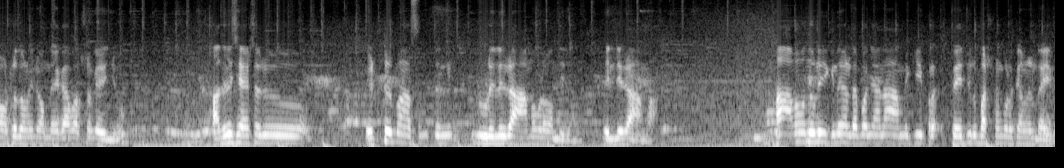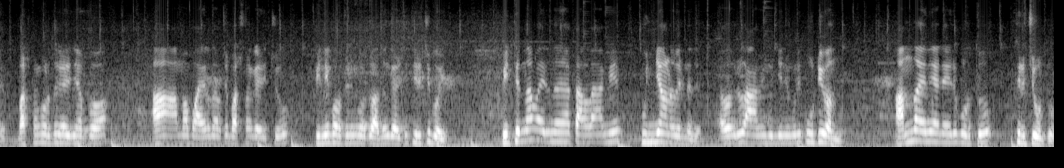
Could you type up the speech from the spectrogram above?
ഹോട്ടൽ തുടങ്ങിയിട്ട് ഒന്നേക്കാൽ വർഷം കഴിഞ്ഞു. അതിനുശേഷം ഒരു എട്ട് മാസത്തിനുള്ളിൽ ഒരു ആമ ഇവിടെ വന്നിരുന്നു. വലിയൊരു ആമ. ആ ആമ വന്നുകൂടി ഇരിക്കുന്നത് കണ്ടപ്പോൾ ഞാൻ ആ ആമയ്ക്ക് പ്രത്യേകിച്ച് ഒരു ഭക്ഷണം കൊടുക്കാണ് ഉണ്ടായത്. ഭക്ഷണം കൊടുത്തു കഴിഞ്ഞപ്പോൾ ആ ആമ വയറ് നിറച്ച് ഭക്ഷണം കഴിച്ചു. പിന്നെയും കുറച്ചും കൊടുത്തു അതും കഴിച്ച് തിരിച്ചു പോയി. പിറ്റന്ന വരുന്ന തള്ളാമയും കുഞ്ഞാണ് വരുന്നത്. ഒരു ആമയും കുഞ്ഞിനും കൂടി കൂട്ടി വന്നു. അന്ന് അതിന് ഇലയിൽ കൊടുത്തു തിരിച്ചു വിട്ടു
